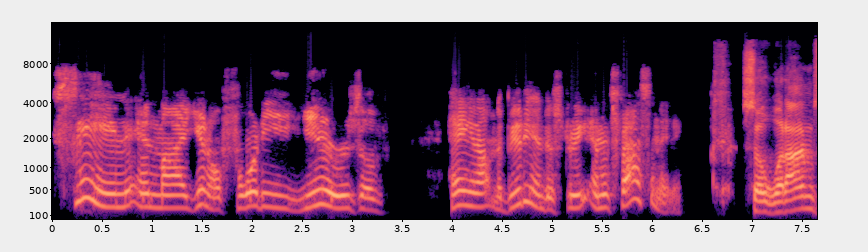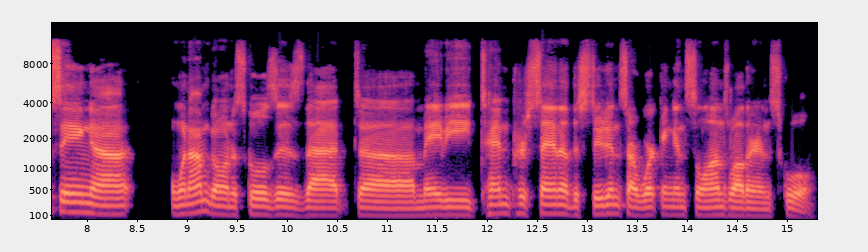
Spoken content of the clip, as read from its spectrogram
seen in my, you know, 40 years of hanging out in the beauty industry, and it's fascinating. So what I'm seeing uh, when I'm going to schools is that uh, maybe 10% of the students are working in salons while they're in school.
